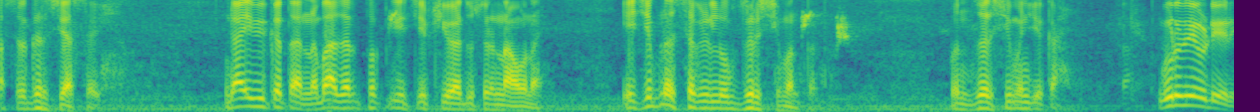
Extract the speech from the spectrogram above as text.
वासर घरची असावी. गाई विकत आणणं बाजारात फक्त एच एफ शिवाय दुसरं नाव नाही. एच एफला सगळे लोक जर्शी म्हणतात. पण जर्शी म्हणजे काय? गुरुदेव डेअरी.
